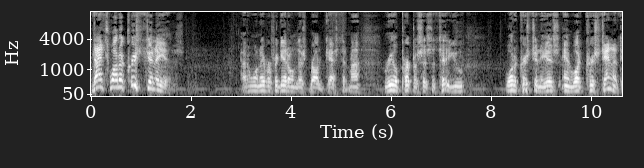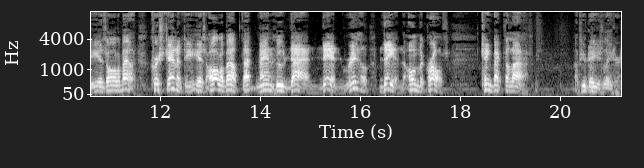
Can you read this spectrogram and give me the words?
That's what a Christian is. I don't want to ever forget on this broadcast that my real purpose is to tell you what a Christian is and what Christianity is all about. Christianity is all about that man who died, dead, real dead on the cross, came back to life a few days later.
